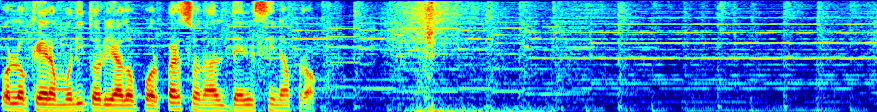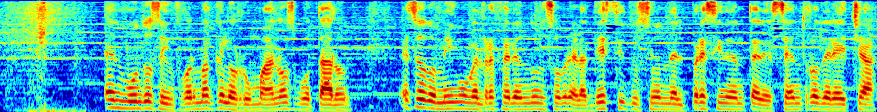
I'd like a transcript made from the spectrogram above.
por lo que era monitoreado por personal del SINAPROC. El mundo se informa que los rumanos votaron este domingo en el referéndum sobre la destitución del presidente de centro derecha,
